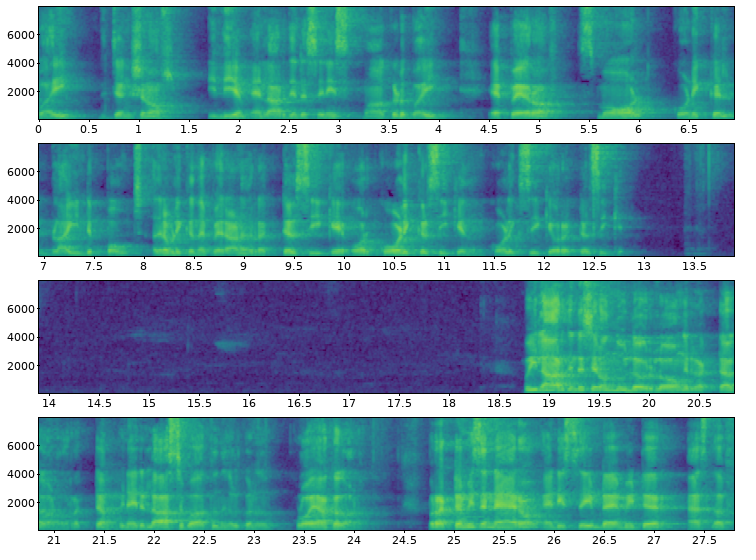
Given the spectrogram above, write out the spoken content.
by the junction of ileum and large intestine is marked by a pair of small conical blind pouch അതിനെ വിളിക്കുന്ന പേരാണ് rectal C K or conical C K എന്ന് colic C K or rectal C K അപ്പോൾ ഈ ലാർജ് ഇൻഡസ്ട്രിയിൽ ഒന്നുമില്ല ഒരു ലോങ് റെക്ട കാണും റെക്ടം പിന്നെ അതിന്റെ ലാസ്റ്റ് ഭാഗത്ത് നിങ്ങൾക്ക് ക്ലോയാക്ക കാണും അപ്പോൾ is is same diameter as of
